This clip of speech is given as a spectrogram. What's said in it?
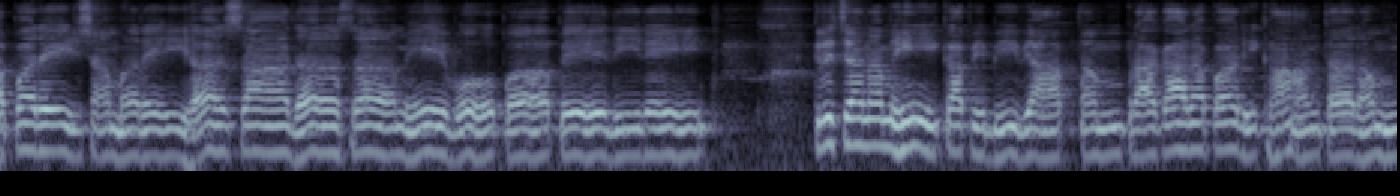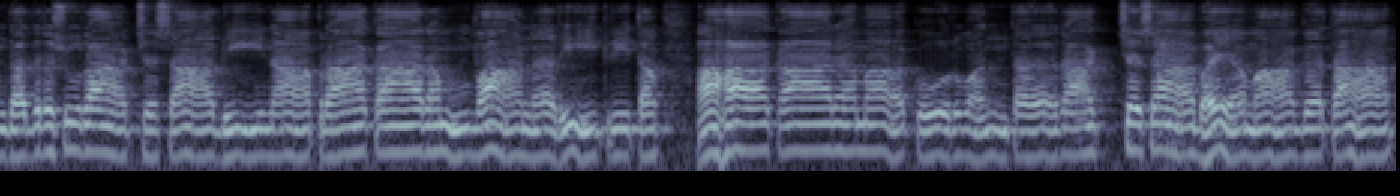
अपरे समरे हसाधसमेवोपपेदिरे कृचनं हि कपिभिव्याप्तं प्राकारपरिखान्तरं ददृशु राक्षसादीना प्राकारं वानरीकृतम् अहाकारमकुर्वन्त राक्षसा भयमागता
